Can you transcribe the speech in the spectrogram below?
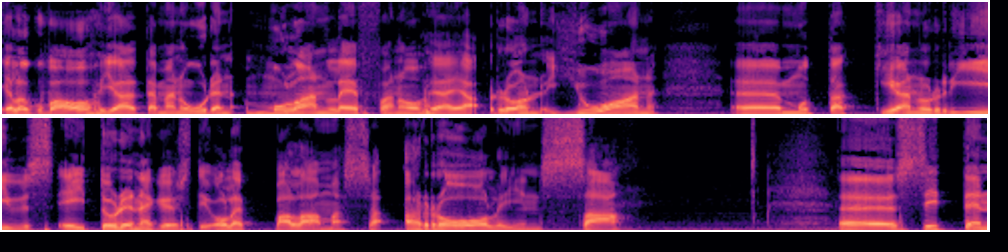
Elokuva ohjaa tämän uuden Mulan-leffan ohjaaja Ron Juan, mutta Keanu Reeves ei todennäköisesti ole palaamassa rooliinsa. Sitten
